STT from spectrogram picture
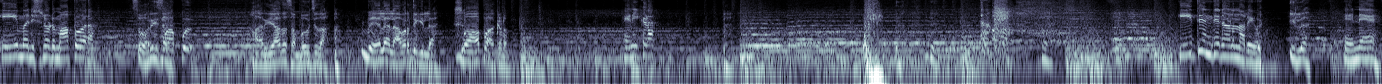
ഈ മനുഷ്യനോട് മാപ്പ് പറ. സോറി സാപ്പ് മാപ്പ്. അറിയാതെ സംഭവിച്ചതാ. മേലാൽ ആവർത്തിക്കില്ല. മാപ്പാക്കണം. എണീക്കടാ. ഇതെന്തിനാണെന്നറിയോ? ഇല്ല. എന്നെ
